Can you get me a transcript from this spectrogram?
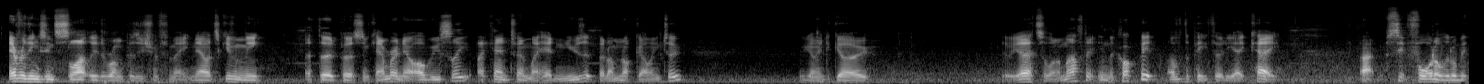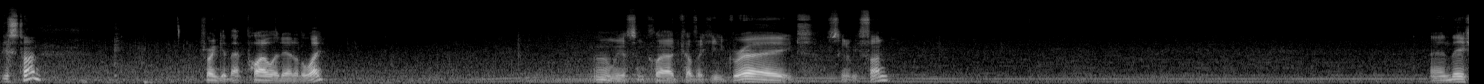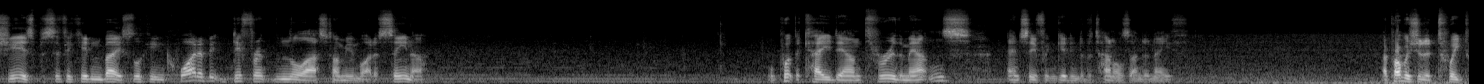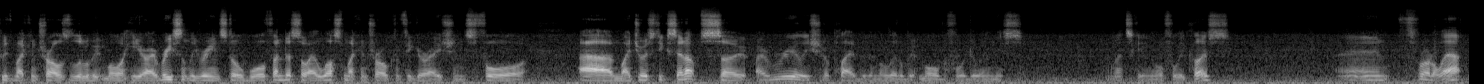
Everything's in slightly the wrong position for me. Now it's given me a third person camera. Now obviously I can turn my head and use it, but I'm not going to. We're going to go, there we go, that's the one I'm after, in the cockpit of the P-38K. Alright, sit forward a little bit this time. Try and get that pilot out of the way. Oh, we got some cloud cover here, great. It's going to be fun. And there she is, Pacific Hidden Base, looking quite a bit different than the last time you might have seen her. We'll put the K down through the mountains and see if we can get into the tunnels underneath. I probably should have tweaked with my controls a little bit more here. I recently reinstalled War Thunder, so I lost my control configurations for uh, my joystick setups, so I really should have played with them a little bit more before doing this. Well, that's getting awfully close. And throttle out.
